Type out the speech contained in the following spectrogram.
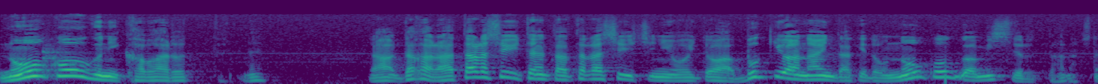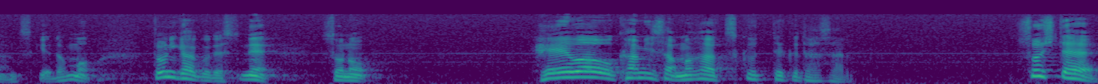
農工具に変わるってね。だから新しい点と新しい位置においては武器はないんだけど農工具は満ちてるって話なんですけどもとにかくですねその平和を神様が作ってくださる。そして、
